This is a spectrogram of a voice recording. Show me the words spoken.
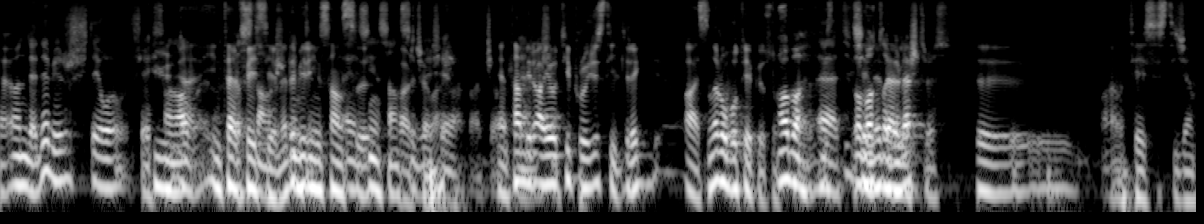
önde de bir işte o şey sanal yani interface yerine de bir insansı evet, insansı parça bir var. şey var. Parça Yani tam bir Yani IoT projesi değil. Direkt aslında robotu yapıyorsunuz. Robot, evet, şey, robotla birleştiriyoruz. Ama tesis diyeceğim.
